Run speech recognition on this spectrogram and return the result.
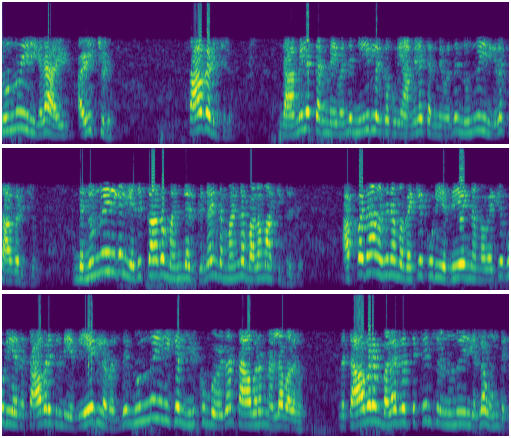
நுண்ணுயிரிகளை அழி அழிச்சிடும். சாகடிச்சிடும். இந்த அமிலத்தன்மை வந்து நீர்ல இருக்கக்கூடிய அமிலத்தன்மை வந்து நுண்ணுயிரிகளை சாகடிச்சிடும். இந்த நுண்ணுயிரிகள் எதுக்காக மண்ணில் இருக்குன்னா இந்த மண்ணை வளமாக்கிட்டு இருக்கு. அப்பதான் வந்து நம்ம வைக்கக்கூடிய வேர் நம்ம வைக்கக்கூடிய அந்த தாவரத்தினுடைய வேர்ல வந்து நுண்ணுயிரிகள் இருக்கும்பொழுது தான் தாவரம் நல்லா வளரும். இந்த தாவரம் வளர்றதுக்குன்னு சில நுண்ணுயிரிகள்லாம் உண்டு.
